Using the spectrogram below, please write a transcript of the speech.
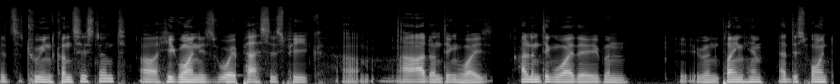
it's too inconsistent. Uh, Higuain is way past his peak. Um, I don't think why. I don't think why they even even playing him at this point.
